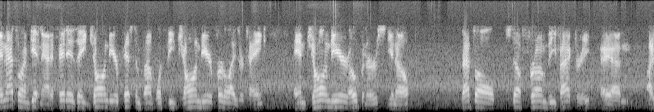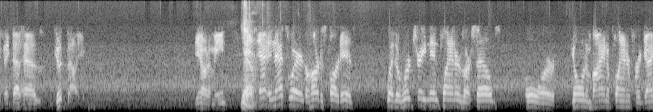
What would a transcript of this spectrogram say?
and that's what i'm getting at if it is a john deere piston pump with the john deere fertilizer tank and john deere openers you know that's all stuff from the factory and i think that has good value. You know what i mean? Yeah. and, that- and that's where the hardest part is whether we're trading in planters ourselves or going and buying a planter for a guy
